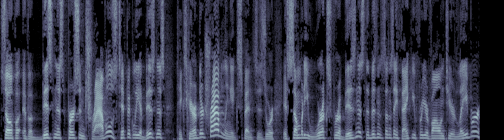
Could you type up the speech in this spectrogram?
so if a, if a business person travels, typically a business takes care of their traveling expenses. Or if somebody works for a business, the business doesn't say thank you for your volunteer labor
